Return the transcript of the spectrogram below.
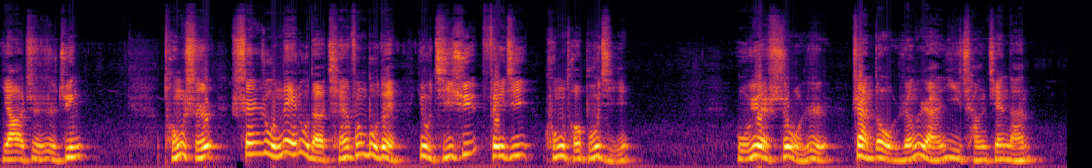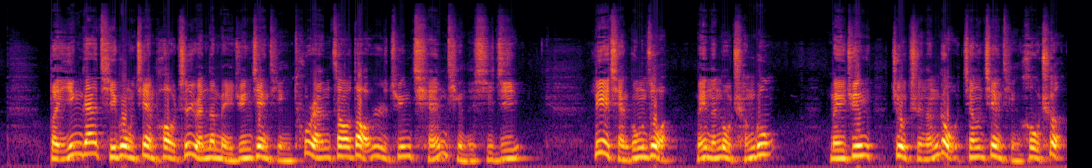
压制日军，同时深入内陆的前锋部队又急需飞机、空投补给。五月十五日，战斗仍然异常艰难。本应该提供舰炮支援的美军舰艇突然遭到日军潜艇的袭击，猎潜工作没能够成功，美军就只能够将舰艇后撤。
